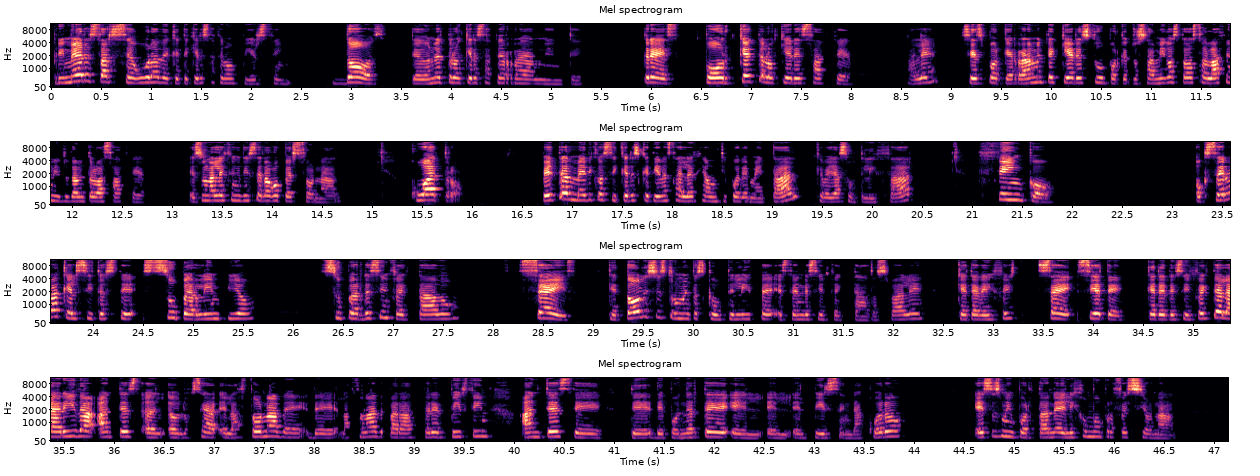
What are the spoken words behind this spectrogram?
primero estar segura de que te quieres hacer un piercing. Dos, de dónde te lo quieres hacer realmente. Tres, por qué te lo quieres hacer, ¿vale? Si es porque realmente quieres tú, porque tus amigos todos te lo hacen y tú también te lo vas a hacer. Es una lección que ser algo personal. Cuatro, vete al médico si quieres que tienes alergia a un tipo de metal que vayas a utilizar. Cinco, observa que el sitio esté súper limpio, súper desinfectado. Seis, que todos los instrumentos que utilice estén desinfectados, ¿vale? Que te siete, que te desinfecte la herida antes, o sea, en la zona de, la zona para hacer el piercing antes de, de, ponerte el, piercing, ¿de acuerdo? Eso es muy importante, elige un buen profesional,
